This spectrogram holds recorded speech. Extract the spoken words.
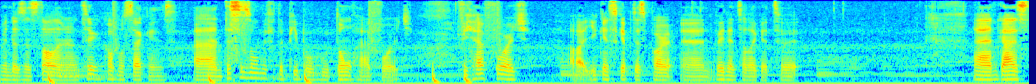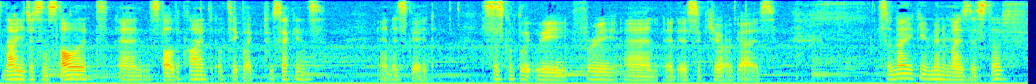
Windows installer and it'll take a couple seconds and this is only for the people who don't have Forge. If you have Forge uh, you can skip this part and wait until I get to it and guys now you just install it and install the client. It'll take like two seconds and it's good. This is completely free and it is secure guys. So now you can minimize this stuff.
